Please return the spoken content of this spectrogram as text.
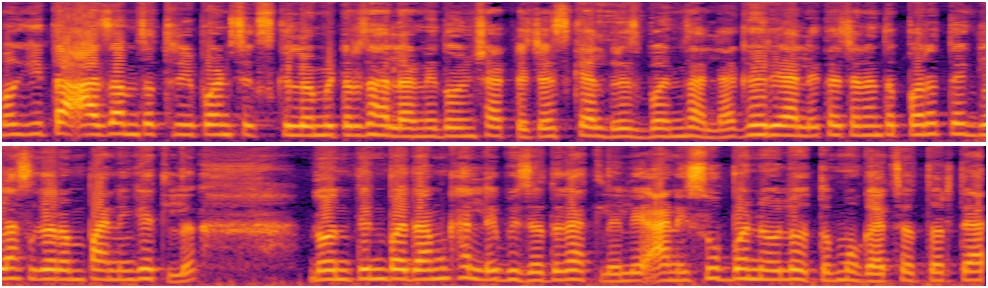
मग इथं आज आमचं थ्री पॉईंट सिक्स किलोमीटर झालं आणि दोनशे अठ्ठेचाळीस कॅलरीज बंद झाल्या. घरी आले त्याच्यानंतर परत एक ग्लास गरम पाणी घेतलं. दोन तीन बदाम खाल्ले भिजत घातलेले आणि सूप बनवलं होतं मुगाचं. तर त्या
